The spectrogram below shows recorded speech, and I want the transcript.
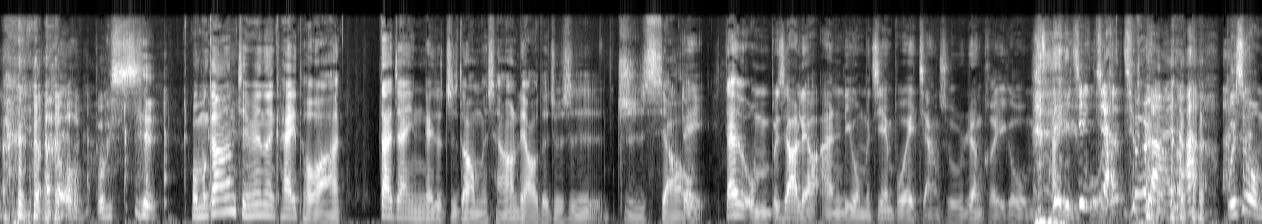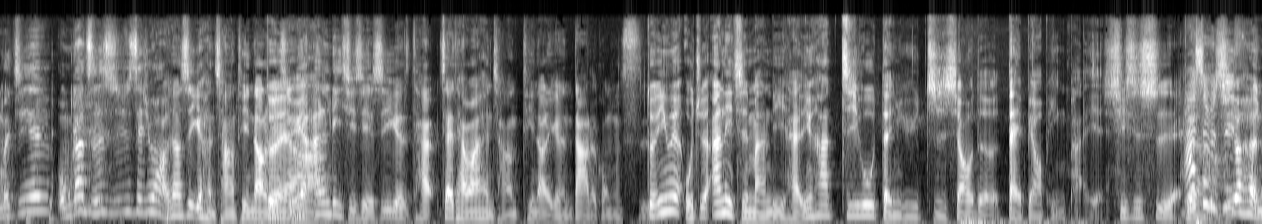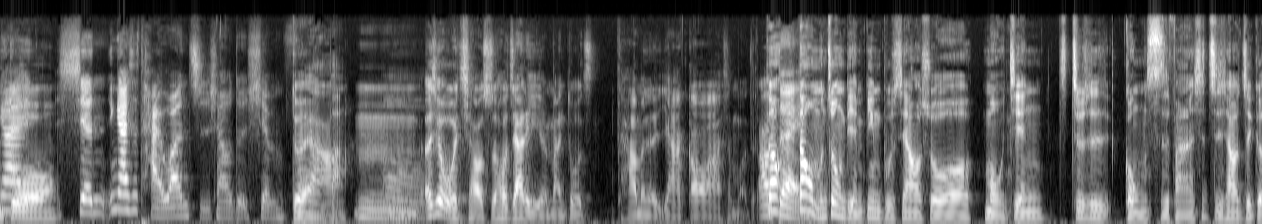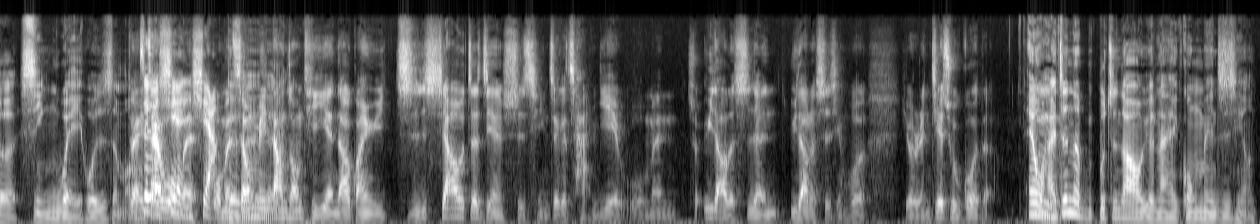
我 不是。我们刚刚前面的开头啊。大家应该就知道，我们想要聊的就是直销。对，但是我们不是要聊安利，我们今天不会讲出任何一个我们 参与过的。已经讲出来了，不是我们今天，我们刚只是这句话好像是一个很常听到的名字，对啊，因为安利其实也是一个台在台湾很常听到一个很大的公司。对，因为我觉得安利其实蛮厉害的，因为它几乎等于直销的代表品牌耶。其实是哎，它是不是有很多先应该是台湾直销的先锋？对啊，嗯，嗯，而且我小时候家里也蛮多。他们的牙膏啊什么的，但、哦、但我们重点并不是要说某间就是公司，反而是直销这个行为或者是什么，对，在我们我们生命当中体验到关于直销这件事情，这个产业我们所遇到的是人遇到的事情，或有人接触过的。哎、欸，我还真的不知道，原来宫妹之前有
